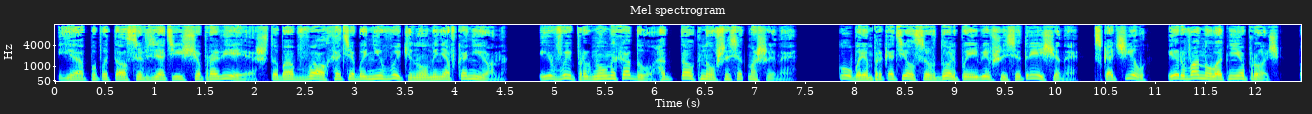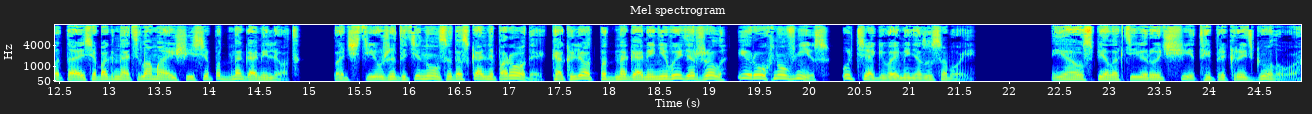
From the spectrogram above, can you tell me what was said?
Я попытался взять еще правее, чтобы обвал хотя бы не выкинул меня в каньон, и выпрыгнул на ходу, оттолкнувшись от машины. Кубарем прокатился вдоль появившейся трещины, вскочил и рванул от нее прочь, пытаясь обогнать ломающийся под ногами лед. Почти уже дотянулся до скальной породы, как лед под ногами не выдержал и рухнул вниз, утягивая меня за собой. Я успел активировать щит и прикрыть голову,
